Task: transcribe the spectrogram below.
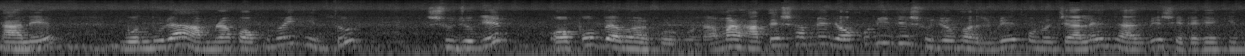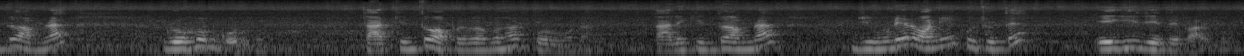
তাহলে বন্ধুরা, আমরা কখনোই কিন্তু সুযোগের অপব্যবহার করব না। আমার হাতের সামনে যখনই যে সুযোগ আসবে, কোনো চ্যালেঞ্জ আসবে, সেটাকে কিন্তু আমরা গ্রহণ করব। তার কিন্তু অপব্যবহার করব না। তাহলে কিন্তু আমরা জীবনের অনেক উঁচুতে এগিয়ে যেতে পারব।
